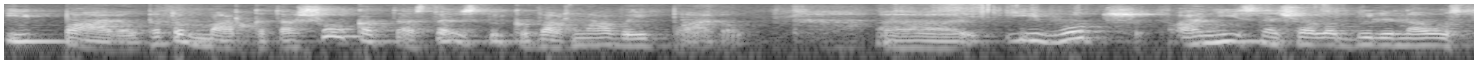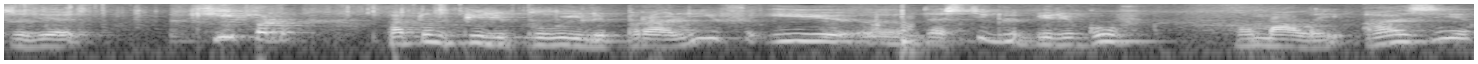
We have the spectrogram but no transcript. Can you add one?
и Павел. Потом Марк отошел, как-то остались только Варнава и Павел. Э, и вот они сначала были на острове Кипр, потом переплыли пролив и э, достигли берегов Малой Азии,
